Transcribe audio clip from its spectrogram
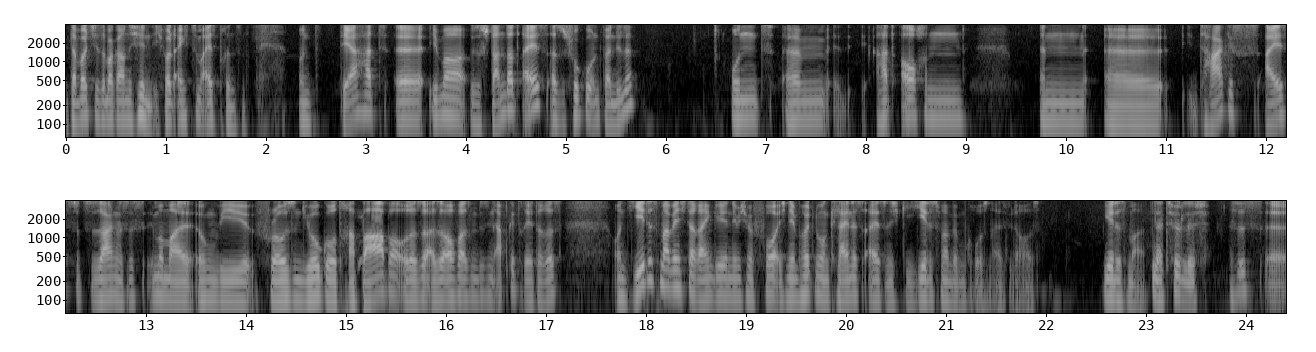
da wollte ich jetzt aber gar nicht hin. Ich wollte eigentlich zum Eisprinzen. Und der hat äh, immer Standardeis, also Schoko und Vanille. Und ähm, hat auch ein, ein äh, Tageseis sozusagen. Das ist immer mal irgendwie Frozen Joghurt, Rhabarber oder so, also auch was ein bisschen abgedrehteres. Und jedes Mal, wenn ich da reingehe, nehme ich mir vor, ich nehme heute nur ein kleines Eis und ich gehe jedes Mal mit dem großen Eis wieder raus. Jedes Mal. Natürlich. Es ist, äh,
